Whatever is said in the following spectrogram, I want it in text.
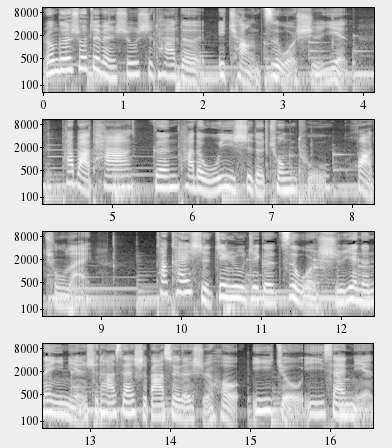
荣格说，这本书是他的一场自我实验，他把他跟他的无意识的冲突画出来。他开始进入这个自我实验的那一年是他三十八岁的时候，一九一三年，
